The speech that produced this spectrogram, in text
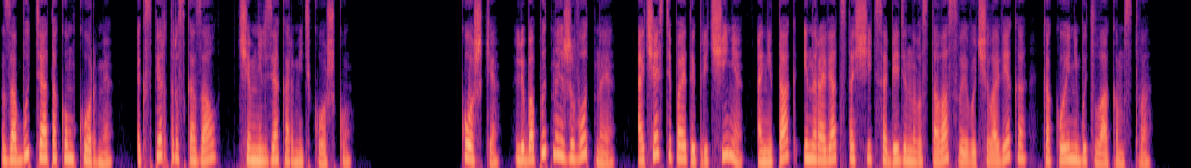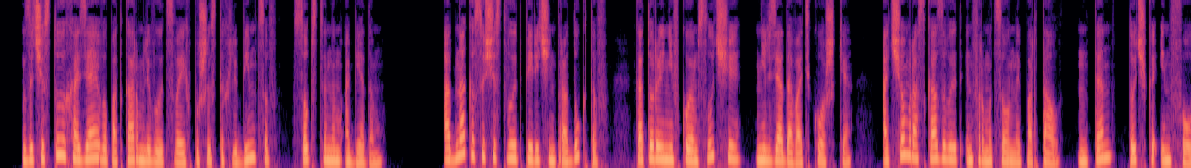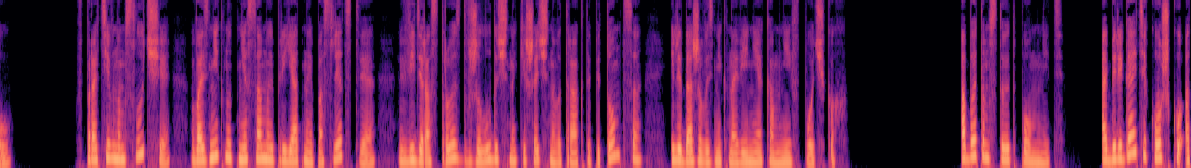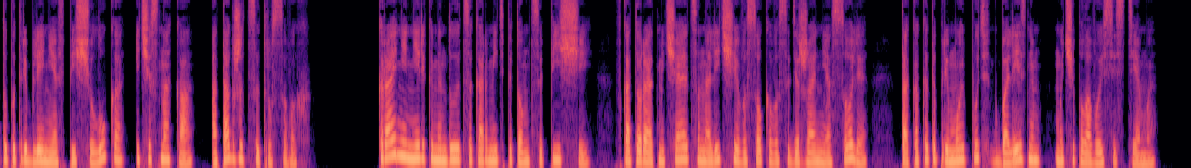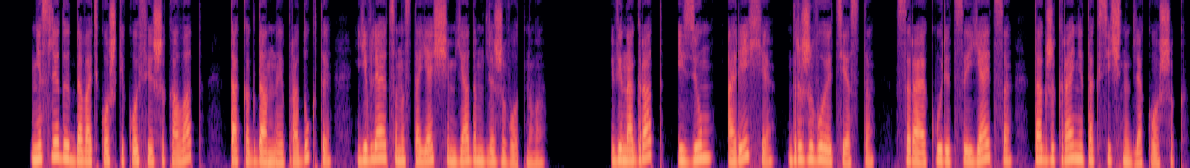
Забудьте о таком корме. Эксперт рассказал, чем нельзя кормить кошку. Кошки – любопытные животные, отчасти по этой причине они так и норовят стащить с обеденного стола своего человека какое-нибудь лакомство. Зачастую хозяева подкармливают своих пушистых любимцев собственным обедом. Однако существует перечень продуктов, которые ни в коем случае нельзя давать кошке, о чем рассказывает информационный портал nten.info. В противном случае возникнут не самые приятные последствия в виде расстройств желудочно-кишечного тракта питомца или даже возникновения камней в почках. Об этом стоит помнить. Оберегайте кошку от употребления в пищу лука и чеснока, а также цитрусовых. Крайне не рекомендуется кормить питомца пищей, в которой отмечается наличие высокого содержания соли, так как это прямой путь к болезням мочеполовой системы. Не следует давать кошке кофе и шоколад, так как данные продукты являются настоящим ядом для животного. Виноград, изюм, орехи, дрожжевое тесто, сырая курица и яйца также крайне токсичны для кошек.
